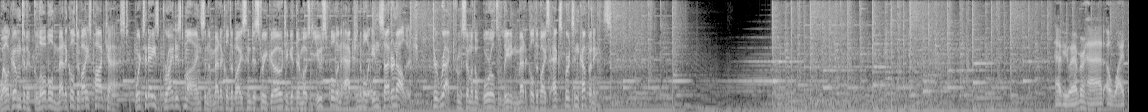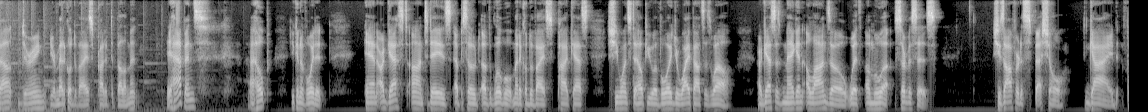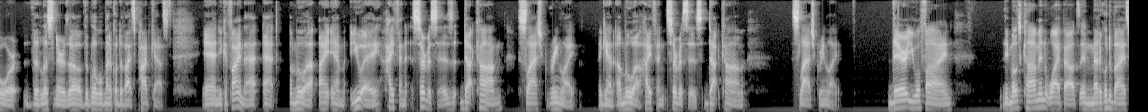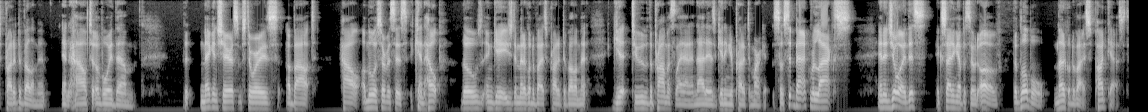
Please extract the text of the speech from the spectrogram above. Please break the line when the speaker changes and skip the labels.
Welcome to the Global Medical Device Podcast, where today's brightest minds in the medical device industry go to get their most useful and actionable insider knowledge direct from some of the world's leading medical device experts and companies.
Have you ever had a wipeout during your medical device product development? It happens. I hope you can avoid it. And our guest on today's episode of the Global Medical Device Podcast, she wants to help you avoid your wipeouts as well. Our guest is Meghan Alonso with Imua Services. She's offered a special guide for the listeners of the Global Medical Device Podcast. And you can find that at Imua, I-M-U-A hyphen services.com slash greenlight. Again, imua hyphen services.com slash greenlight. There you will find the most common wipeouts in medical device product development and how to avoid them. The, Meghan shares some stories about how Imua Services can help those engaged in medical device product development get to the promised land, and that is getting your product to market. So sit back, relax, and enjoy this exciting episode of the Global Medical Device Podcast.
